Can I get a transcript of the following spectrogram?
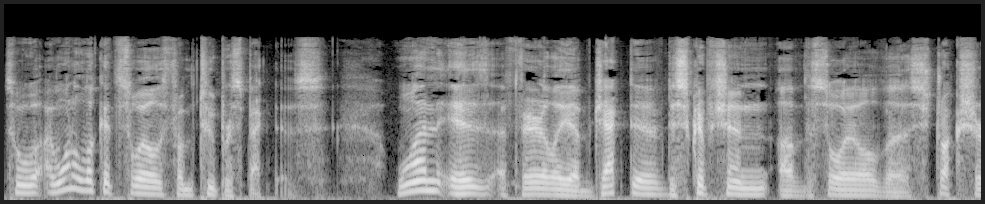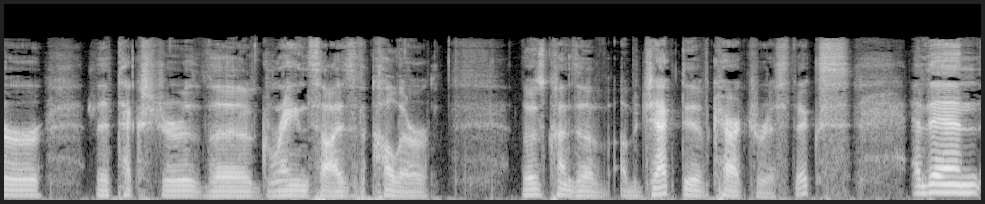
So I want to look at soils from two perspectives. One is a fairly objective description of the soil, the structure, the texture, the grain size, the color, those kinds of objective characteristics. And then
